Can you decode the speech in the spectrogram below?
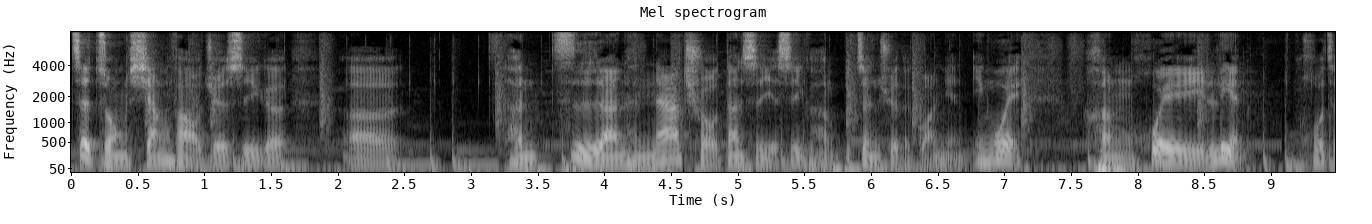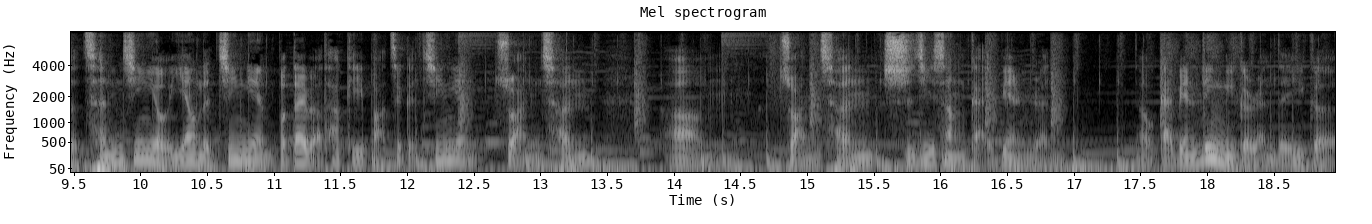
这种想法，我觉得是一个呃很自然、很 natural，但是也是一个很不正确的观念。因为很会练或者曾经有一样的经验，不代表他可以把这个经验转成嗯转成实际上改变人，然后改变另一个人的一个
